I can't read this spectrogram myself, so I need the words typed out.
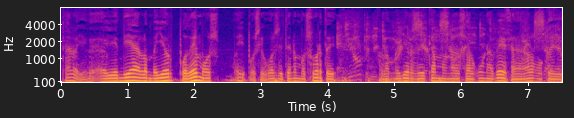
Claro, hoy en día a lo mejor podemos, oye, pues igual si tenemos suerte, a lo mejor dedicámonos alguna vez a algo que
